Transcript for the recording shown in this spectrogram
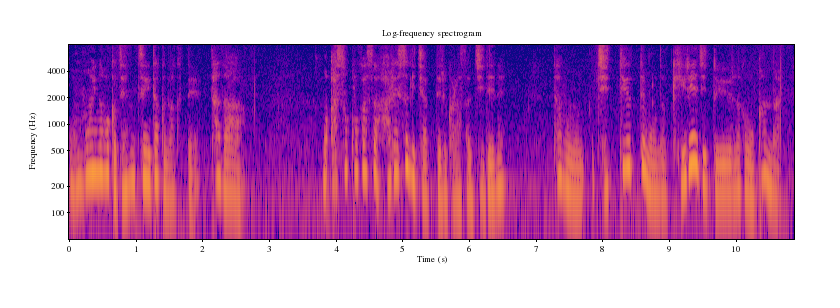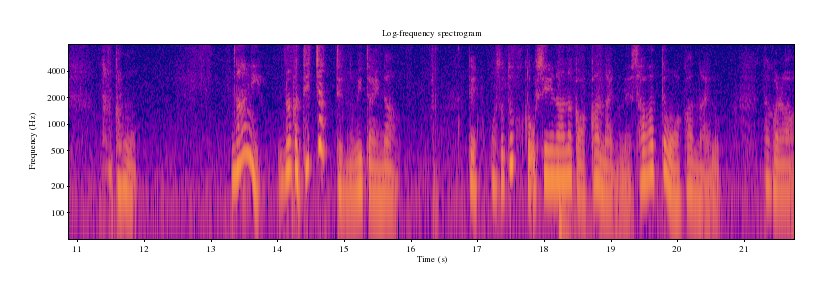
思いのほか全然痛くなくて。ただもうあそこがさ腫れすぎちゃってるからさ字でね。多分もう字って言っても綺麗字というよりなんかもう分かんないなんかもう何なんか出ちゃってんのみたいな。でもうさどこかお尻の穴か分かんないのね。触っても分かんないの。だから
